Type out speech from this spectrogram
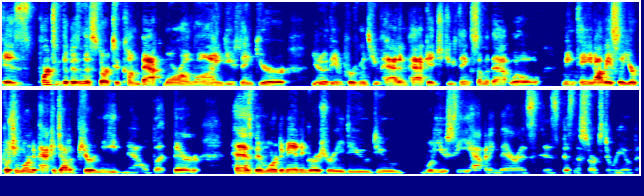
Is parts of the business start to come back more online? Do you think you're, you know, the improvements you've had in package, do you think some of that will maintain? Obviously, you're pushing more into package out of pure need now, but there has been more demand in grocery. Do you do you, what do you see happening there as as business starts to reopen?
